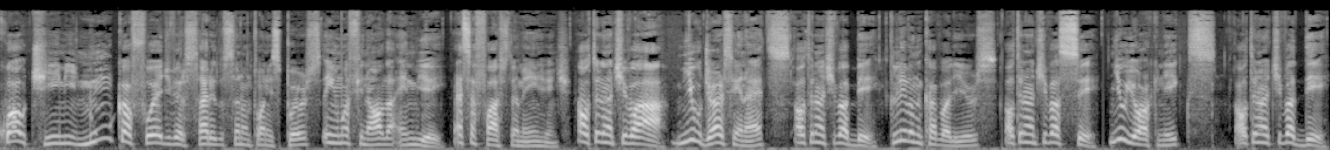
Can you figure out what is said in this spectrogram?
Qual time nunca foi adversário do San Antonio Spurs em uma final da NBA? Essa é fácil também, gente. Alternativa A: New Jersey Nets. Alternativa B: Cleveland Cavaliers. Alternativa C: New York Knicks. Alternativa D:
